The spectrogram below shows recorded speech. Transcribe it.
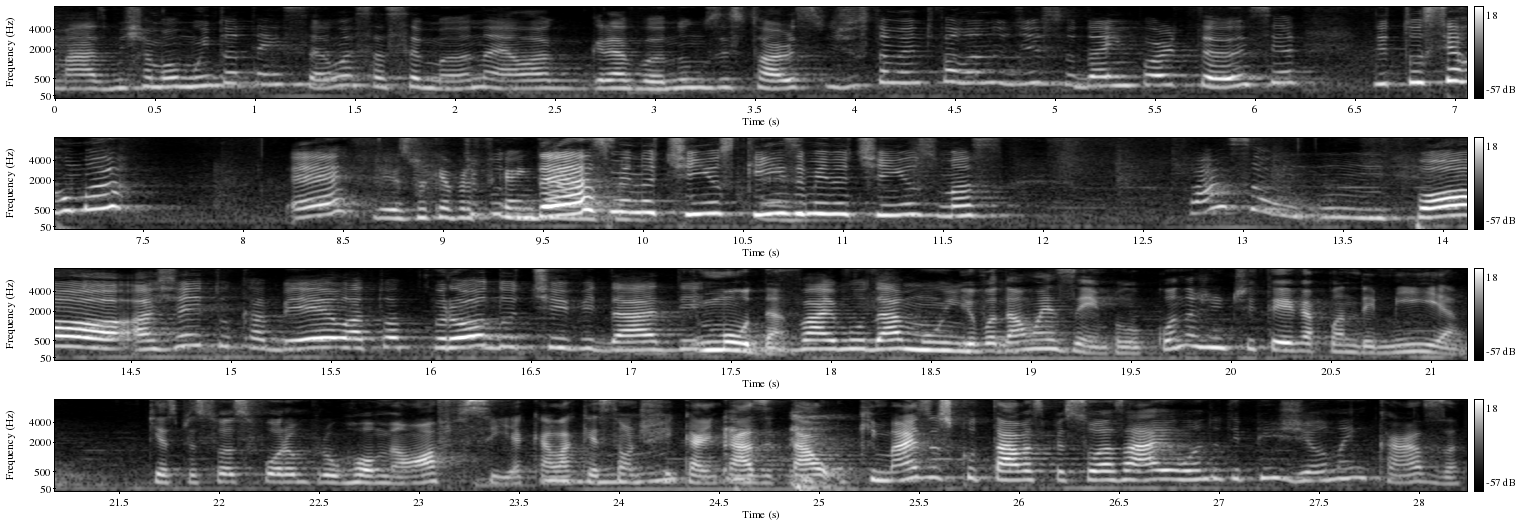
Mas me chamou muito a atenção essa semana ela gravando uns stories justamente falando disso, da importância de tu se arrumar. É, Mesmo que é pra tipo, ficar em 10 casa. minutinhos, 15 minutinhos, mas faça um, um pó, ajeita o cabelo, a tua produtividade Muda. vai mudar muito. Eu vou dar um exemplo. Quando a gente teve a pandemia, que as pessoas foram para o home office, aquela questão de ficar em casa e tal, o que mais eu escutava as pessoas, ah, eu ando de pijama em casa.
